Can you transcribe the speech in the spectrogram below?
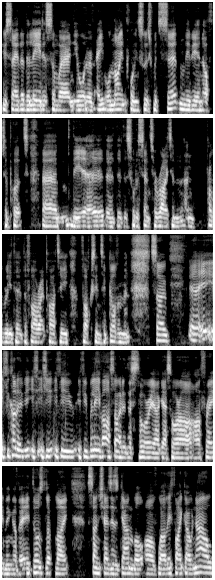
who say that the lead is somewhere in the order of eight or nine points, which would certainly be enough to put um, the, uh, the, the, the sort of centre right and, and probably the, the far right party Vox into government. So uh, if you kind of if, if you if you if you believe our side of the story, I guess, or our, our framing of it, it does look like Sanchez's gamble of well, if I go now,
